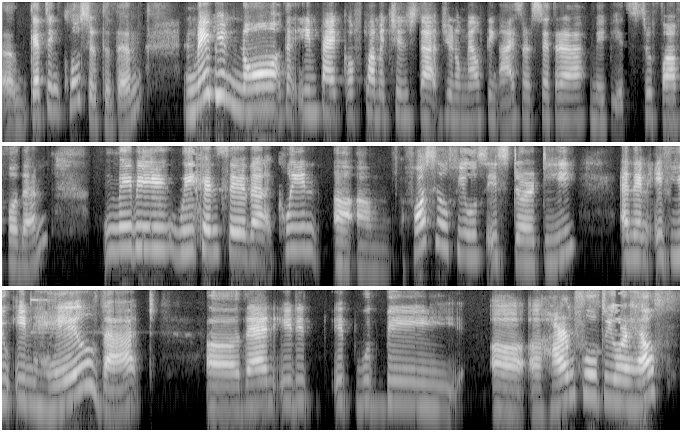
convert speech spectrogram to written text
uh, getting closer to them. Maybe not the impact of climate change that, you know, melting ice, etc. Maybe it's too far for them. Maybe we can say that clean uh, um, fossil fuels is dirty. And then if you inhale that, uh, then it, it, it would be uh, harmful to your health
